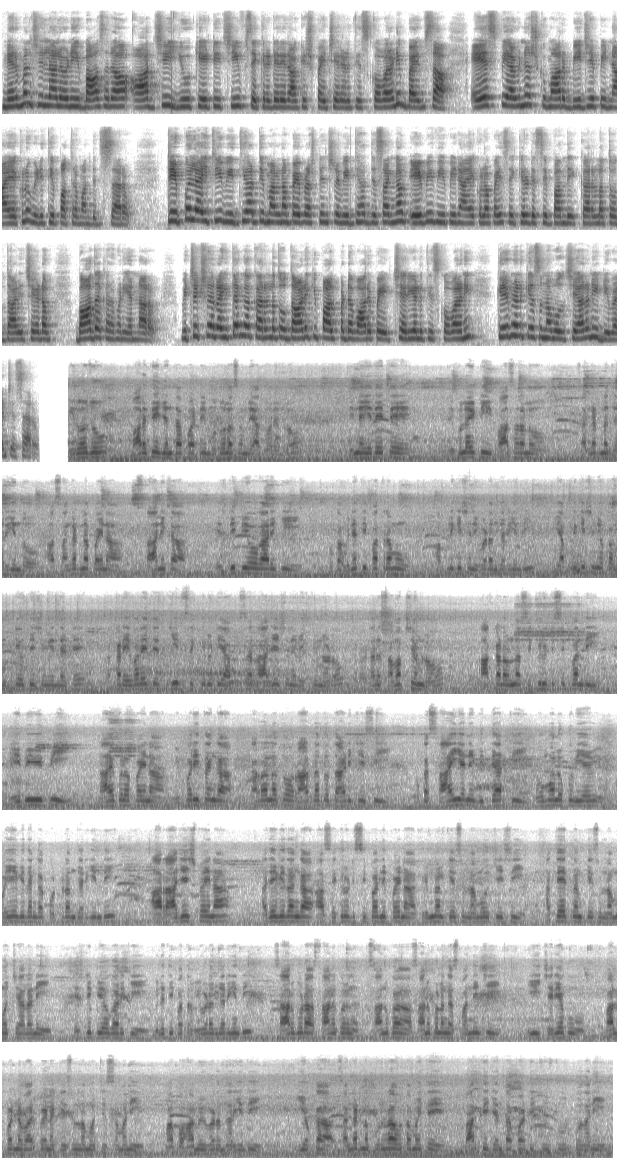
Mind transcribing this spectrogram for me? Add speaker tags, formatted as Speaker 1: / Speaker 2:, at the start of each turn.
Speaker 1: నిర్మల్ జిల్లాలోని Basara RG UKT chief secretary Rakesh పై చర్యలు తీసుకోవాలని బైంసా ఏఎస్పీ అవినాష్ కుమార్ బీజేపీ నాయకులు విడితి పత్రం అందించారు ట్రిపుల్ ఐటీ విద్యార్థి మరణంపై ప్రశ్నించిన విద్యార్థి సంఘం ఏబీవీపీ నాయకులపై సెక్యూరిటీ సిబ్బంది కర్రలతో దాడి చేయడం బాధాకరమని అన్నారు. విచక్షణ రహితంగా కర్రలతో దాడికి పాల్పడ్డ వారిపై చర్యలు తీసుకోవాలని క్రిమినల్ కేసు నమోదు చేయాలని డిమాండ్ చేశారు.
Speaker 2: ఈరోజు భారతీయ జనతా పార్టీ ముదోల్ అసెంబ్లీ ఆధ్వర్యంలో నిన్న ఏదైతే ట్రిపుల్ ఐటీ బాసరలో సంఘటన జరిగిందో ఆ సంఘటన పైన స్థానిక ఎస్డిపిఓ గారికి ఒక వినతి పత్రము అప్లికేషన్ ఇవ్వడం జరిగింది. ఈ అప్లికేషన్ యొక్క ముఖ్య ఉద్దేశం ఏంటంటే అక్కడ ఎవరైతే చీఫ్ సెక్యూరిటీ ఆఫీసర్ రాజేష్ అనే వ్యక్తి ఉన్నాడో తన సమక్షంలో అక్కడ ఉన్న సెక్యూరిటీ సిబ్బంది ఏబీవీపీ నాయకులపైన విపరీతంగా కర్రలతో రాడ్లతో దాడి చేసి ఒక సాయి అనే విద్యార్థి కోమలోకి పోయే విధంగా కొట్టడం జరిగింది. ఆ రాజేష్ పైన అదేవిధంగా ఆ సెక్యూరిటీ సిబ్బంది పైన క్రిమినల్ కేసులు నమోదు చేసి అత్యయత్నం కేసులు నమోదు చేయాలని ఎస్డిపిఓ గారికి వినతి పత్రం ఇవ్వడం జరిగింది. సార్ కూడా సానుకూలంగా సానుకూ సానుకూలంగా స్పందించి ఈ చర్యకు పాల్పడిన వారిపైన కేసులు నమోదు చేస్తామని మాకు హామీ ఇవ్వడం జరిగింది. ఈ యొక్క సంఘటన పునరావృతమైతే భారతీయ జనతా పార్టీ చూస్తూ ఊరుకోదని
